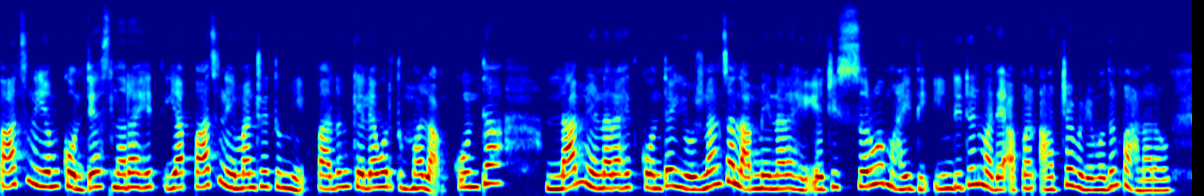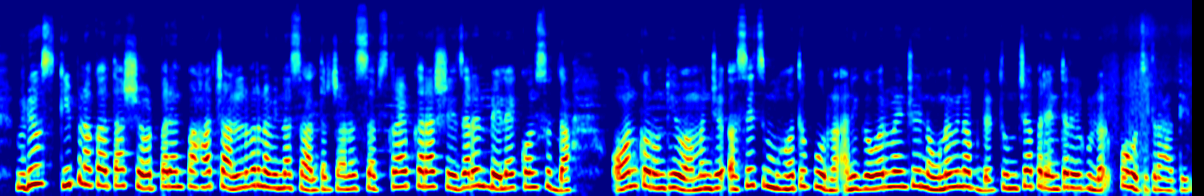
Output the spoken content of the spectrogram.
पाच नियम कोणते असणार आहेत? या पाच नियमांचे तुम्ही पालन केल्यावर तुम्हाला कोणत्या लाभ मिळणार आहेत? कोणत्या योजनांचा लाभ मिळणार आहे? याची सर्व माहिती इन डिटेलमध्ये आपण आजच्या व्हिडिओमधून पाहणार आहोत. व्हिडिओ स्किप न करता शेवटपर्यंत पहा. चॅनलवर नवीन असाल तर चॅनल सबस्क्राईब करा. शेजारील बेल आयकॉन सुद्धा ऑन करून ठेवा. म्हणजे असेच महत्त्वपूर्ण आणि गव्हर्नमेंटचे नवनवीन अपडेट तुमच्यापर्यंत रेग्युलर पोहोचत राहतील.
